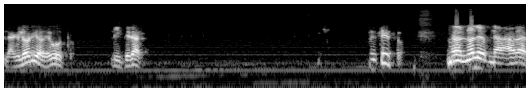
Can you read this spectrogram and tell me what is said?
la gloria de voto, literal. Es eso. No, no le, no, a ver,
